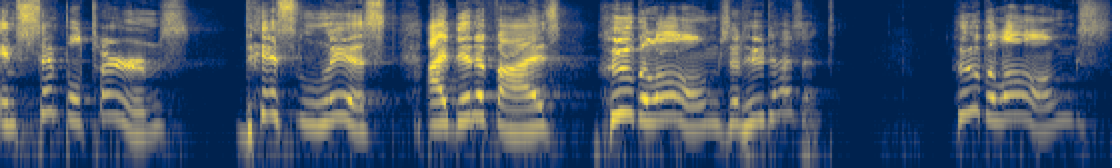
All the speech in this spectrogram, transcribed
In simple terms, this list identifies who belongs and who doesn't. Who belongs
